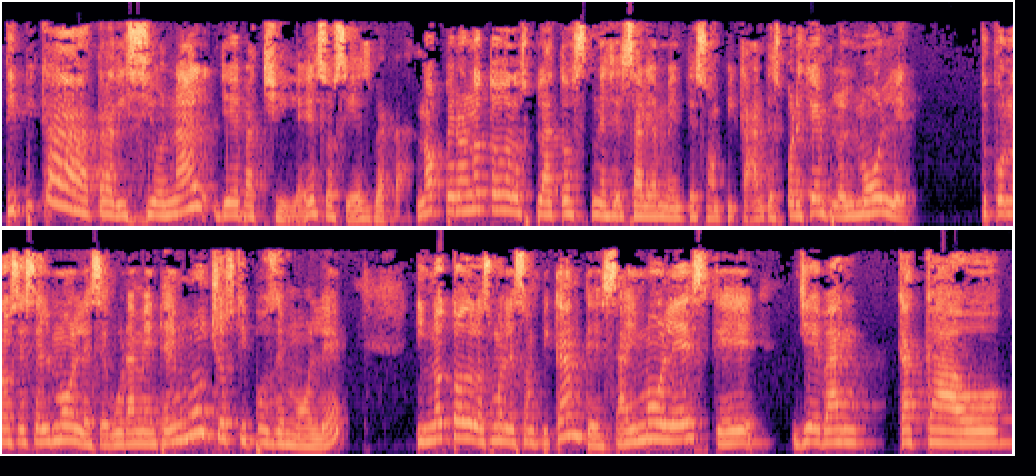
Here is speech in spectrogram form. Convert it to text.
típica tradicional, lleva chile, eso sí es verdad, ¿no? Pero no todos los platos necesariamente son picantes. Por ejemplo, el mole. Tú conoces el mole, seguramente. Hay muchos tipos de mole y no todos los moles son picantes. Hay moles que llevan cacao,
